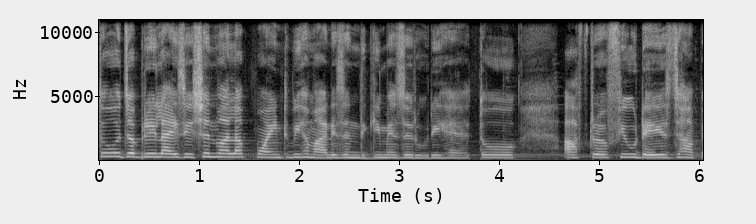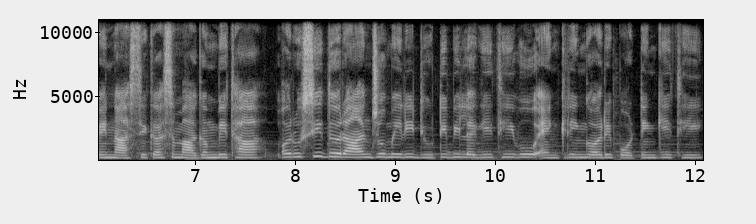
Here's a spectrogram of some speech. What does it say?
तो जब रियलाइजेशन वाला पॉइंट भी हमारी ज़िंदगी में ज़रूरी है तो आफ्टर फ्यू डेज़ जहाँ पे नासिक का समागम भी था, और उसी दौरान जो मेरी ड्यूटी भी लगी थी, वो एंकरिंग और रिपोर्टिंग की थी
